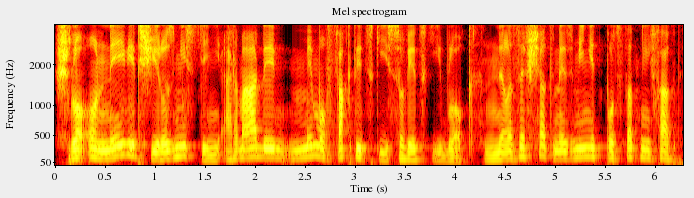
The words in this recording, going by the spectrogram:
Šlo o největší rozmístění armády mimo faktický sovětský blok. Nelze však nezmínit podstatný fakt.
